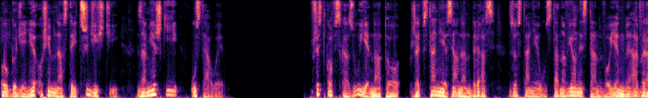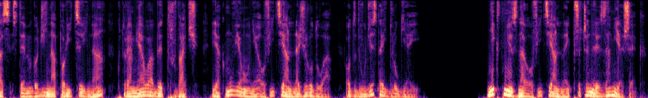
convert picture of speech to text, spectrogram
O godzinie 18.30 zamieszki ustały. Wszystko wskazuje na to, że w stanie San Andreas zostanie ustanowiony stan wojenny a wraz z tym godzina policyjna, która miałaby trwać, jak mówią nieoficjalne źródła, od 22. Nikt nie zna oficjalnej przyczyny zamieszek.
